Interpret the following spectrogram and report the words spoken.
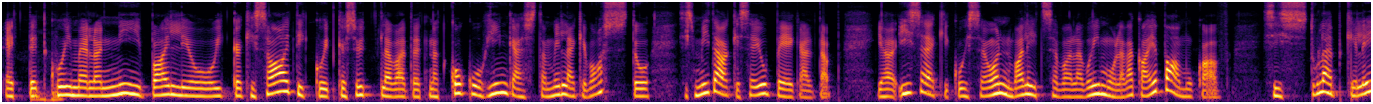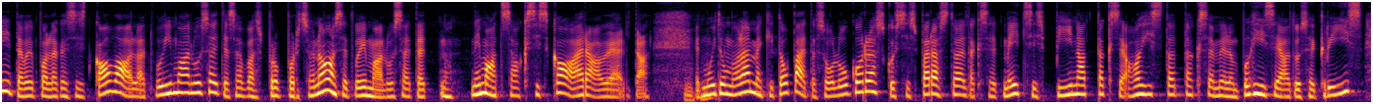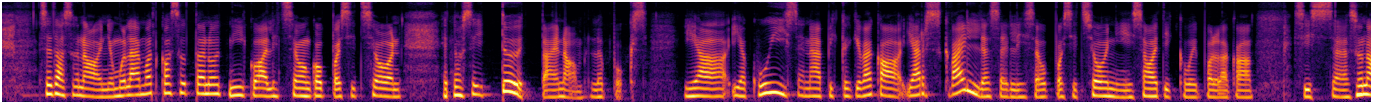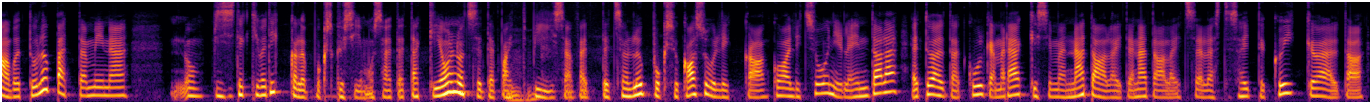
et, et kui meil on nii palju ikkagi saadikuid, kes ütlevad, et nad kogu hingest on millegi vastu, siis midagi see ju peegeldab. ja isegi, kui see on valitsevale võimule väga ebamugav, siis tulebki leida võib-olla ka sellised kavalad võimalused ja samas proportsionaalsed võimalused, et noh, nemad saaks siis ka ära öelda mm. -hmm. et muidu me olemegi tobedas olukorras, kus siis pärast öeldakse, et meid siis piinatakse, ahistatakse, meil on põhiseaduse kriis, seda sõna on ju mõlemad kasutanud, nii koalitsioon kui opositsioon, et noh, see ei tööta enam lõpuks. ja, ja kui see näeb ikkagi väga järsk välja, sellise opositsioonisaadiku võib-olla ka siis sõnavõtu lõpetamine, no siis tekivad ikka lõpuks küsimused, et äkki ei olnud see debatt mm -hmm. piisav, et, et see on lõpuks ju kasulik ka koalitsioonile endale, et öelda, et kuulge, me rääkisime nädalaid ja nädalaid sellest, te saite kõik öelda,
